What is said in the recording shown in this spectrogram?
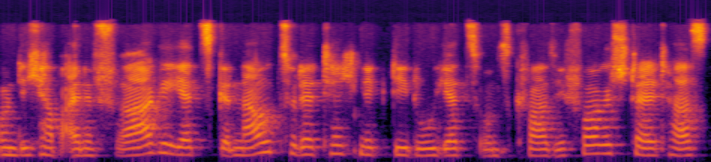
und ich habe eine Frage jetzt genau zu der Technik, die du jetzt uns quasi vorgestellt hast.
